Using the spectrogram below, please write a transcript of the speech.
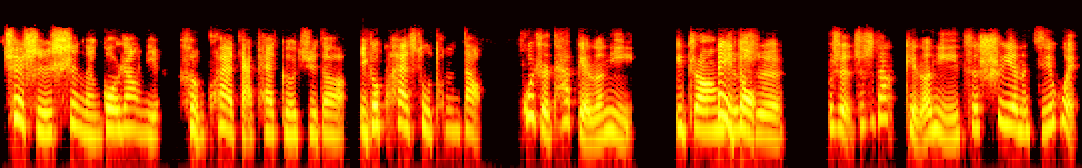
确实是能够让你很快打开格局的一个快速通道，或者他给了你一张被动，不是，就是他给了你一次试验的机会，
